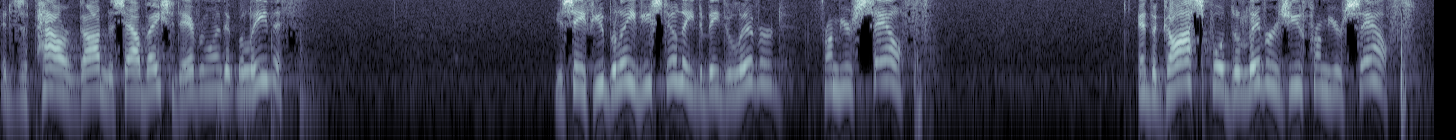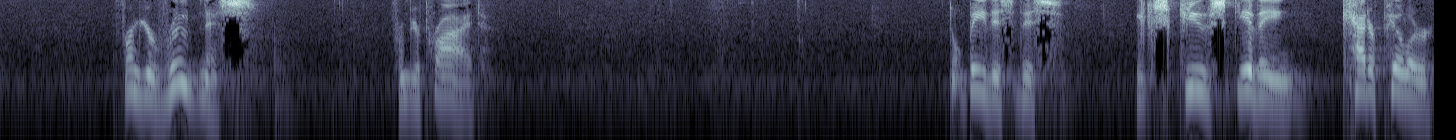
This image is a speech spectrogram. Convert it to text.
It is the power of God unto salvation to everyone that believeth. You see, if you believe, you still need to be delivered from yourself. And the gospel delivers you from yourself, from your rudeness, from your pride. Don't be this, this excuse giving caterpillar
